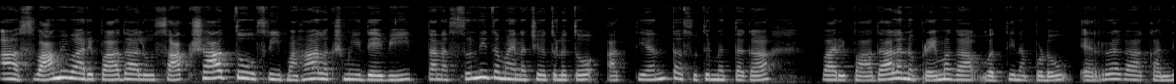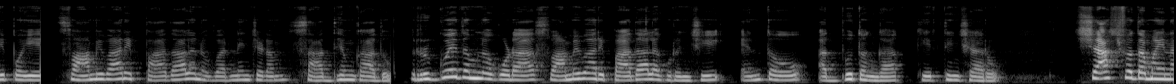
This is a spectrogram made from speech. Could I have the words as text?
ఆ స్వామివారి పాదాలు సాక్షాత్తు శ్రీ మహాలక్ష్మీదేవి తన సున్నితమైన చేతులతో అత్యంత సుతిమెత్తగా వారి పాదాలను ప్రేమగా వత్తినప్పుడు ఎర్రగా కందిపోయే స్వామివారి పాదాలను వర్ణించడం సాధ్యం కాదు. ఋగ్వేదంలో కూడా స్వామివారి పాదాల గురించి ఎంతో అద్భుతంగా కీర్తించారు. శాశ్వతమైన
